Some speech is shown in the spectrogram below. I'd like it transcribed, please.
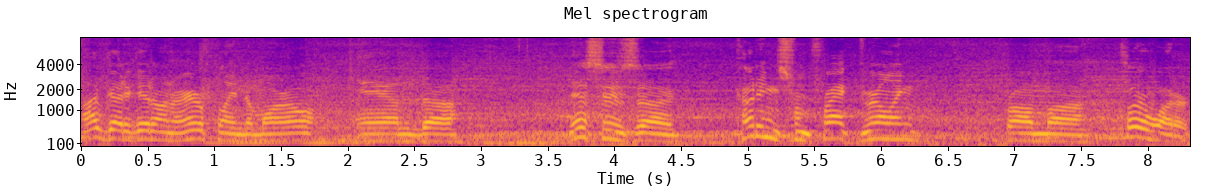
I've got to get on an airplane tomorrow and uh, this is uh, cuttings from frac drilling from uh, Clearwater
